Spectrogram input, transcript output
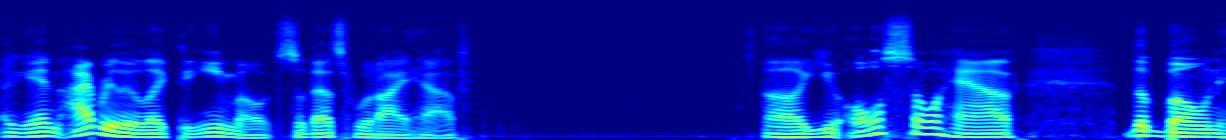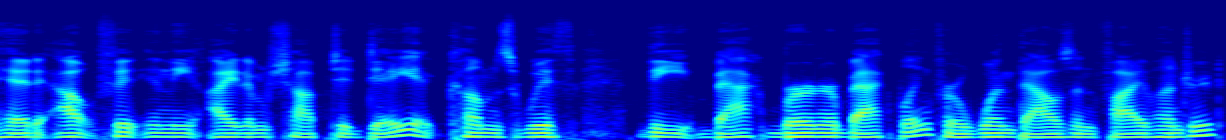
again i really like the emote so that's what i have uh, you also have the Bonehead outfit in the item shop today. It comes with the back burner back bling for 1500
